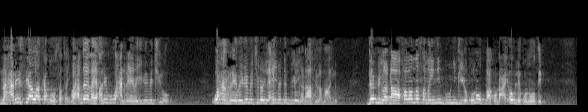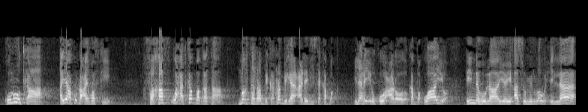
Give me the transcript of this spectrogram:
naxariistii allaad ka quusatay. Waxaad leedahay anigu waxaan reebayba ma jiro waxaan reebayba ma jiro ilaahayba dembigayga dhaafiba maayo. Dembi la dhaafaba ma samaynin buu ninki yidhi qunuud baa ku dhacay. Ow liqunuudin qunuudkaa ayaa ku dhacay qofkii. Fakaf waxaad ka baqataa makta rabbika rabbigaa cadhadiisa ka baq. Ilaahay inuu kuu cadhoodo ka baq. Waayo inahu laa yay'asu min rawxi illaah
